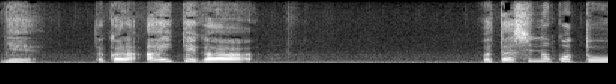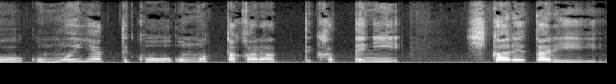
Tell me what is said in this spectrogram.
ねえ。だから相手が私のことを思いやってこう思ったからって勝手に惹かれたり、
